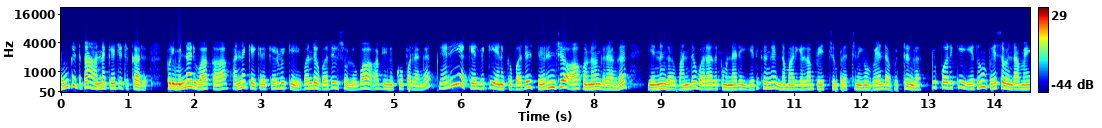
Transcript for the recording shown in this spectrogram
உங்ககிட்ட தான் அண்ணன் கேட்டுட்ருக்காரு இப்படி முன்னாடி வாக்கா? அண்ணன் கேட்குற கேள்விக்கு வந்து பதில் சொல்லுவா அப்படின்னு கூப்பிடுறாங்க. நிறைய கேள்விக்கு எனக்கு பதில் தெரிஞ்சு ஆகணுங்கிறாங்க. என்னங்க வந்து வராதுக்கு முன்னாடி எதுக்குங்க இந்த மாதிரியெல்லாம் பேச்சும் பிரச்சனையும் வேண்டாம் விட்டுருங்க. இப்போதைக்கு எதுவும் பேச வேண்டாமே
